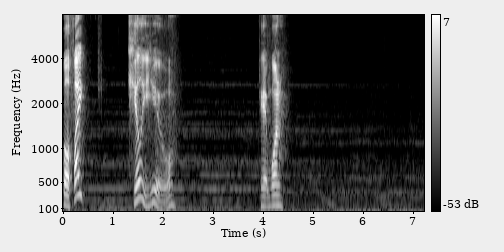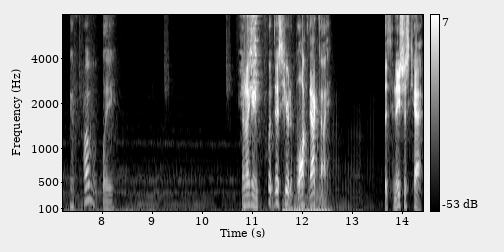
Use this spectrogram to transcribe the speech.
Well, if I kill you, I get one. I probably. Then I can put this here to block that guy. The tenacious cat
